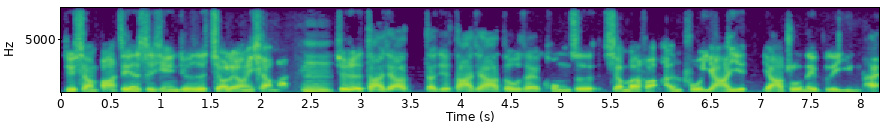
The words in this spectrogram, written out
就想把这件事情就是较量一下嘛，嗯，就是大家感觉大家都在控制，想办法安抚压抑压住内部的鹰派，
